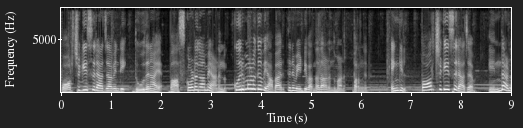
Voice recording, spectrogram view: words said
പോർച്ചുഗീസ് രാജാവിന്റെ ദൂതനായ വാസ്കോഡഗാമയാണെന്നും കുരുമുളക് വ്യാപാരത്തിന് വേണ്ടി വന്നതാണെന്നുമാണ് പറഞ്ഞത്. എങ്കിൽ പോർച്ചുഗീസ് രാജാവ് എന്താണ്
